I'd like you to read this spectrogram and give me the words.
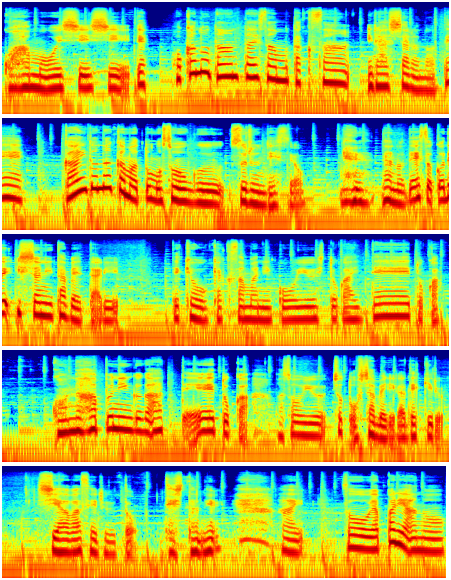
ご飯も美味しいしで他の団体さんもたくさんいらっしゃるのでガイド仲間とも遭遇するんですよ。なのでそこで一緒に食べたりで今日お客様にこういう人がいてとかこんなハプニングがあってとか、まあ、そういうちょっとおしゃべりができる幸せルートでしたね。はい。そうやっぱりあの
